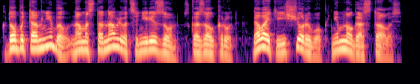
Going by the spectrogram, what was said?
«Кто бы там ни был, нам останавливаться не резон», — сказал Крот. «Давайте еще рывок, немного осталось».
